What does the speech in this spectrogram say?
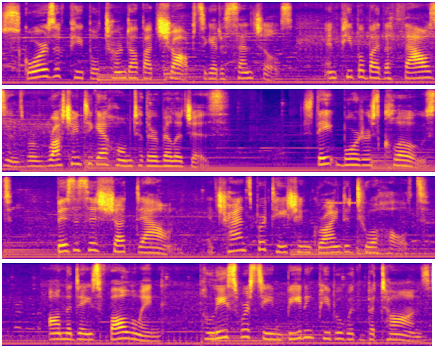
Scores of people turned up at shops to get essentials, and people by the thousands were rushing to get home to their villages. State borders closed, businesses shut down, and transportation grinded to a halt. On the days following, Police were seen beating people with batons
